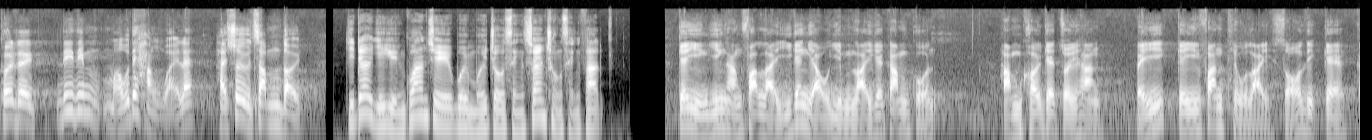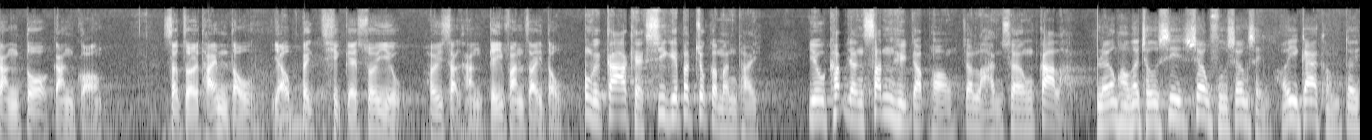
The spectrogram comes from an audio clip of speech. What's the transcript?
佢哋呢啲某啲行為呢係需要針對。亦都有議員關注會唔會造成雙重懲罰。既然現行法例已經有嚴厲嘅監管，涵蓋嘅罪行，比記分條例所列嘅更多更廣，實在睇唔到有迫切嘅需要去實行記分制度。會加劇司機不足嘅問題，要吸引新血入行就難上加難。兩項嘅措施相輔相成，可以加強對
